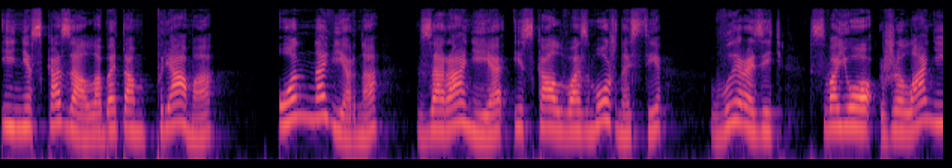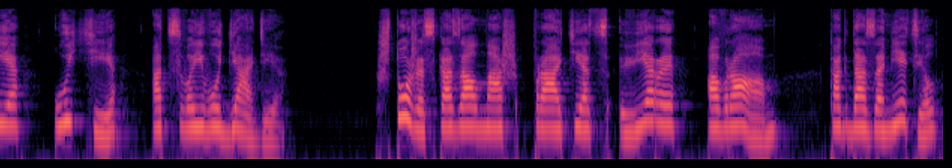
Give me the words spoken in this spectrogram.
и не сказал об этом прямо, он, наверное, заранее искал возможности выразить свое желание уйти от своего дяди. Что же сказал наш праотец веры Авраам, когда заметил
